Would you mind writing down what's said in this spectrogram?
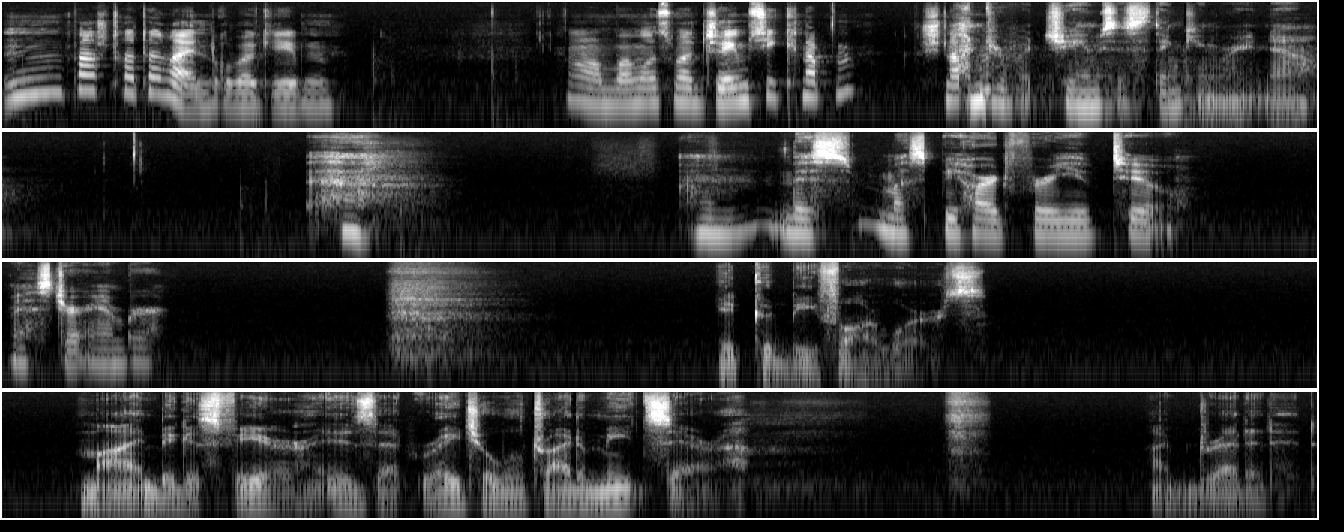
ein paar Streitereien drüber geben. Ja, wollen wir uns mal Jamesy knappen? Schnappen? wonder what James is thinking right now. um, this must be hard for you too, Master Amber. It could be far worse. My biggest fear is that Rachel will try to meet Sarah. I've dreaded it.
